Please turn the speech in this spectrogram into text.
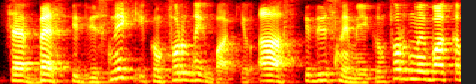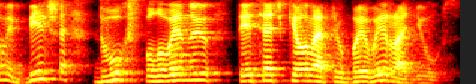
Це без підвісних і комфортних баків. А з підвісними і комфортними баками більше 2,5 тисяч кілометрів бойовий радіус.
